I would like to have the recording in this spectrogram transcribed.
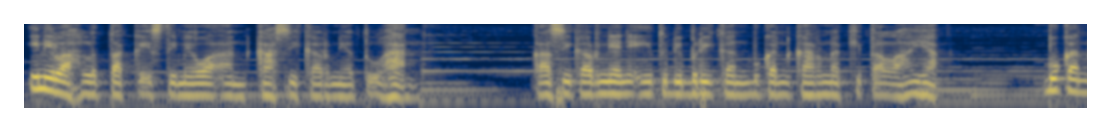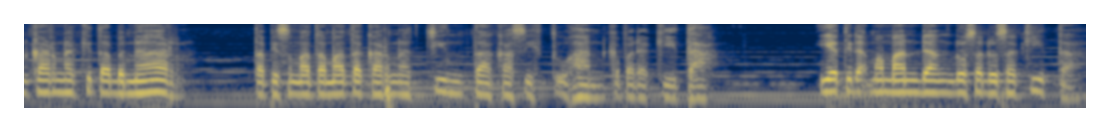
Inilah letak keistimewaan kasih karunia Tuhan Kasih karunia-Nya itu diberikan bukan karena kita layak, bukan karena kita benar, tapi semata-mata karena cinta kasih Tuhan kepada kita. Ia tidak memandang dosa-dosa kita.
